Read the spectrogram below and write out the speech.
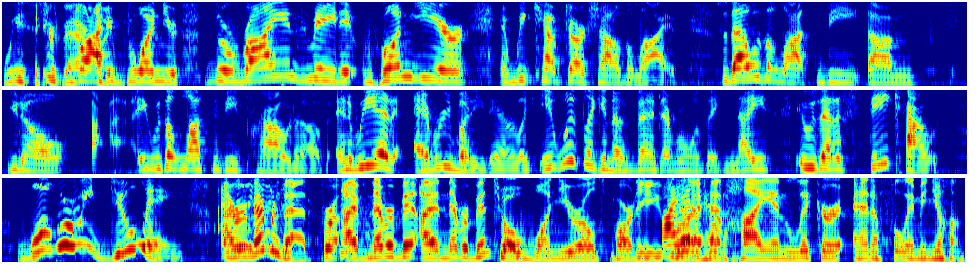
We survived one year. The Ryans made it one year, and we kept our child alive. So that was a lot to be. Um, you know, it was a lot to be proud of. And we had everybody there. Like, it was like an event. Everyone was like nice. It was at a steakhouse. What were we doing? I, really remember that. For I've never been I had never been to a one year old's party I where had I had high end liquor and a filet mignon.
